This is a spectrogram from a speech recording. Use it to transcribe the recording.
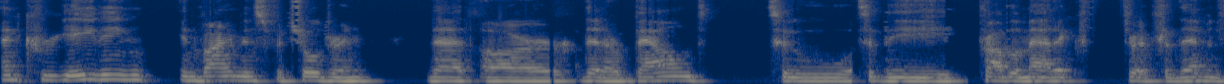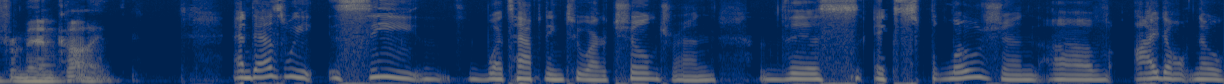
and creating environments for children that are that are bound to to be problematic for, for them and for mankind. And as we see what's happening to our children, this explosion of, I don't know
